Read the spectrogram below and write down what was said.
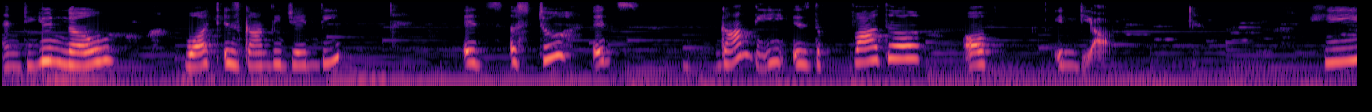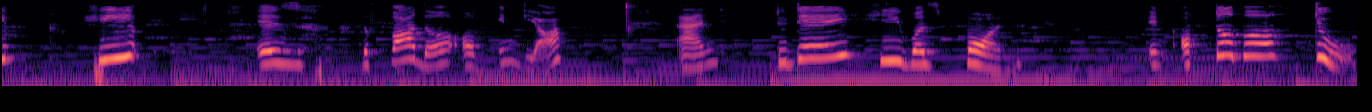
And do you know what is Gandhi Jayanti? It's a story. it's Gandhi is the father of India. He he is the father of India and today he was born in October 2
